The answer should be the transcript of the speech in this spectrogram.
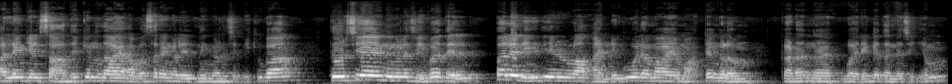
അല്ലെങ്കിൽ സാധിക്കുന്നതായ അവസരങ്ങളിൽ നിങ്ങൾ ജപിക്കുക. തീർച്ചയായും നിങ്ങളുടെ ജീവിതത്തിൽ പല രീതിയിലുള്ള അനുകൂലമായ മാറ്റങ്ങളും കടന്ന് വരിക തന്നെ ചെയ്യും.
